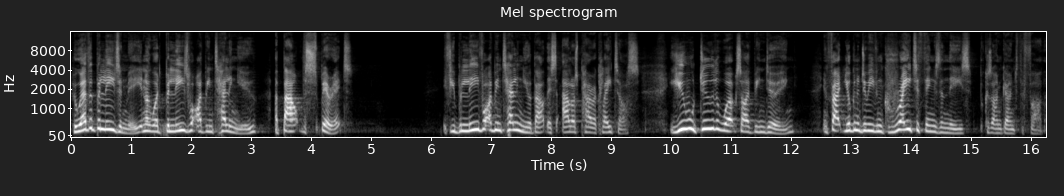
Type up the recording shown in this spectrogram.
Whoever believes in me, in other words, believes what I've been telling you about the Spirit, if you believe what I've been telling you about this allos parakletos, you will do the works I've been doing. In fact, you're going to do even greater things than these because I'm going to the Father.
